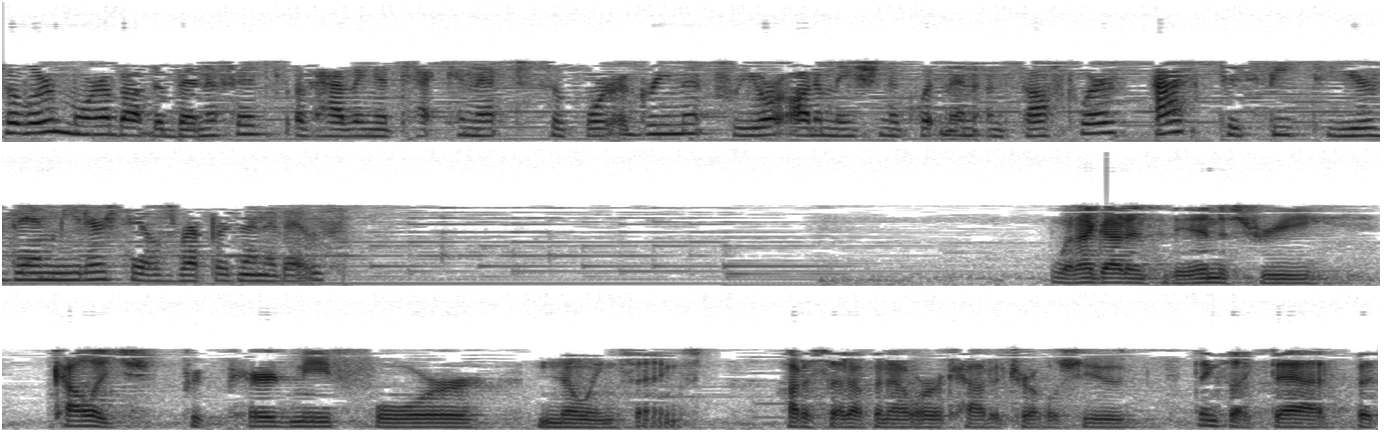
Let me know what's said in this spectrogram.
To learn more about the benefits of having a TechConnect support agreement for your automation equipment and software, ask to speak to your Van Meter sales representative. When I got into the industry, college prepared me for knowing things how to set up a network, how to troubleshoot, things like that. But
